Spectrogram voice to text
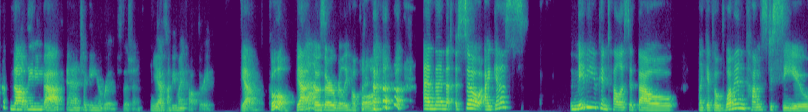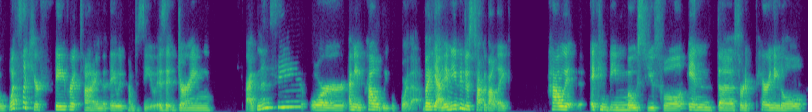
not leaning back, and checking your rib position. Yeah, those would be my top three. Yeah, cool. Yeah, yeah. those are really helpful. and then, so I guess maybe you can tell us about like if a woman comes to see you what's like your favorite time that they would come to see you? Is it during pregnancy or i mean probably before that. But yeah maybe you can just talk about like how it it can be most useful in the sort of perinatal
